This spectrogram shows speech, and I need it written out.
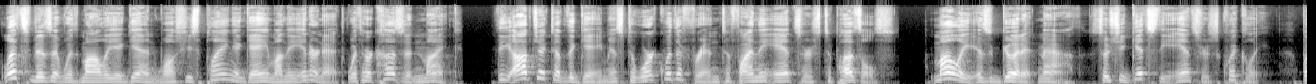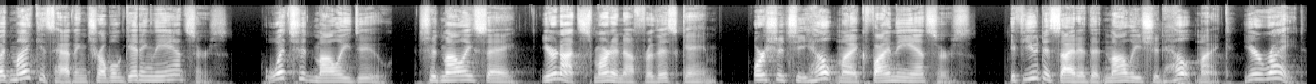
Let's visit with Molly again while she's playing a game on the internet with her cousin Mike. The object of the game is to work with a friend to find the answers to puzzles. Molly is good at math, so she gets the answers quickly. But Mike is having trouble getting the answers. What should Molly do? Should Molly say, You're not smart enough for this game? Or should she help Mike find the answers? If you decided that Molly should help Mike, you're right.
